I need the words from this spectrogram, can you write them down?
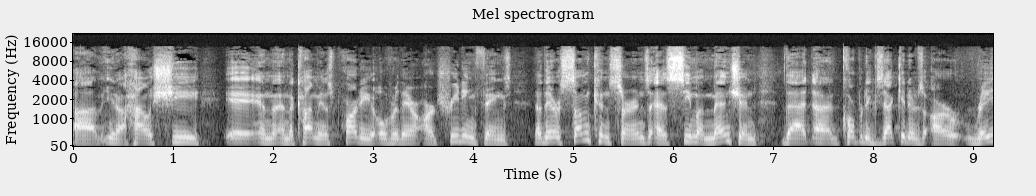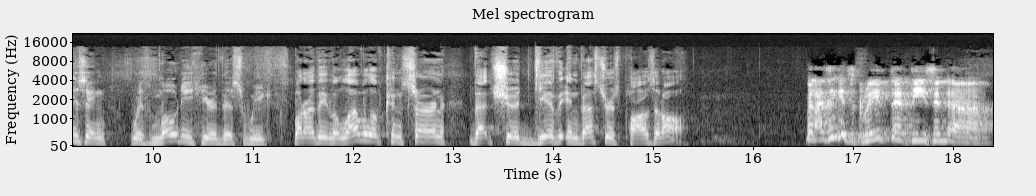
uh, you know, how Xi and, and, the Communist Party over there are treating things. Now, there are some concerns, as Seema mentioned, that uh, corporate executives are raising with Modi here this week, but are they the level of concern that should give investors pause at all? I think it's great that these uh,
